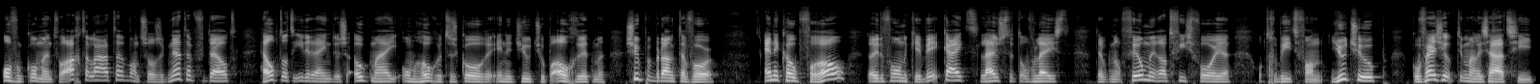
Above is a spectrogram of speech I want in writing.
of een comment wil achterlaten. Want zoals ik net heb verteld, helpt dat iedereen dus ook mij om hoger te scoren in het YouTube-algoritme. Super bedankt daarvoor. En ik hoop vooral dat je de volgende keer weer kijkt, luistert of leest. Dan heb ik nog veel meer advies voor je op het gebied van YouTube, conversieoptimalisatie,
